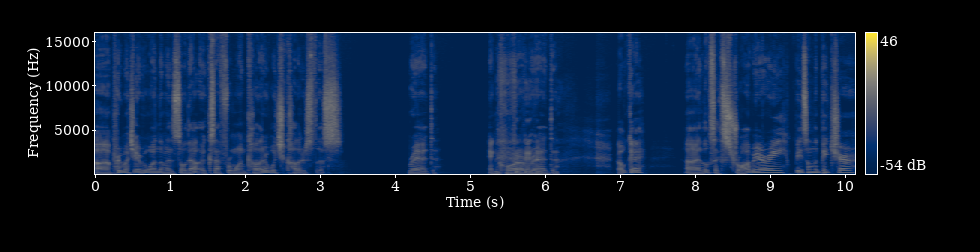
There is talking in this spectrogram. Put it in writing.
Uh, pretty much every one of them sold out except for one color. Which color is this? Red, Ancora red. Okay, uh, it looks like strawberry based on the picture.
